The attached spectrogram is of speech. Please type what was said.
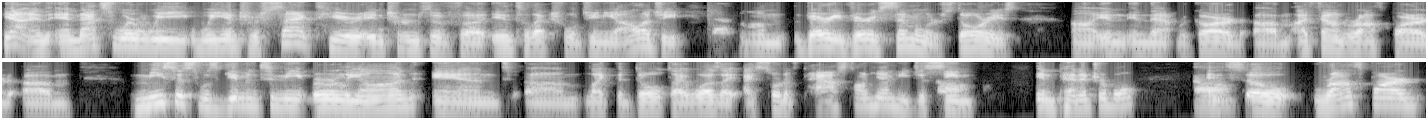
Yeah, and, and that's where we we intersect here in terms of uh, intellectual genealogy. Um, very very similar stories uh, in in that regard. Um, I found Rothbard. Um, Mises was given to me early on, and um, like the dolt I was, I, I, sort of passed on him. He just oh. seemed oh. impenetrable, oh. and so Rothbard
